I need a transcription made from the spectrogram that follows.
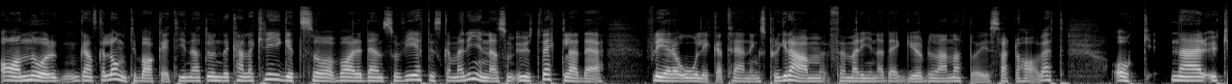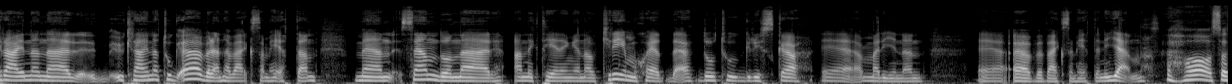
anor ganska långt tillbaka i tiden, att under kalla kriget så var det den sovjetiska marinen som utvecklade flera olika träningsprogram för marina däggdjur, bland annat då i Svarta havet. Och när Ukraina, när Ukraina tog över den här verksamheten, men sen då när annekteringen av Krim skedde, då tog ryska eh, marinen eh, över verksamheten igen. Jaha, så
